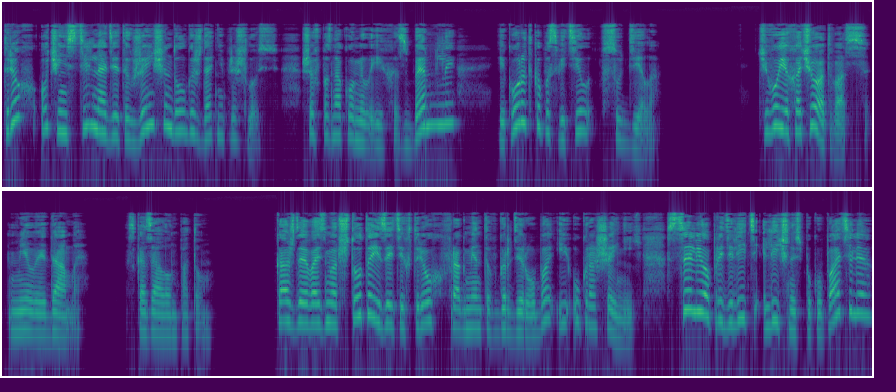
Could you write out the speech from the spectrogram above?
Трех очень стильно одетых женщин долго ждать не пришлось. Шеф познакомил их с Бернли и коротко посвятил в суть дела. «Чего я хочу от вас, милые дамы?» — сказал он потом. Каждая возьмет что-то из этих трех фрагментов гардероба и украшений с целью определить личность покупателя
